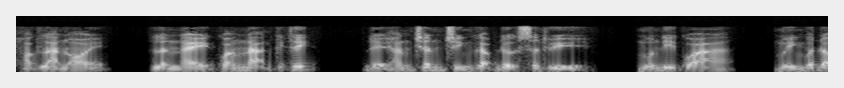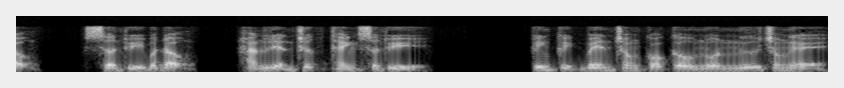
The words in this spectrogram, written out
Hoặc là nói, lần này quáng nạn kích thích, để hắn chân chính gặp được sơn thủy, muốn đi qua, mình bất động, sơn thủy bất động, hắn liền trước thành sơn thủy. Kinh kịch bên trong có câu ngôn ngữ trong nghề,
